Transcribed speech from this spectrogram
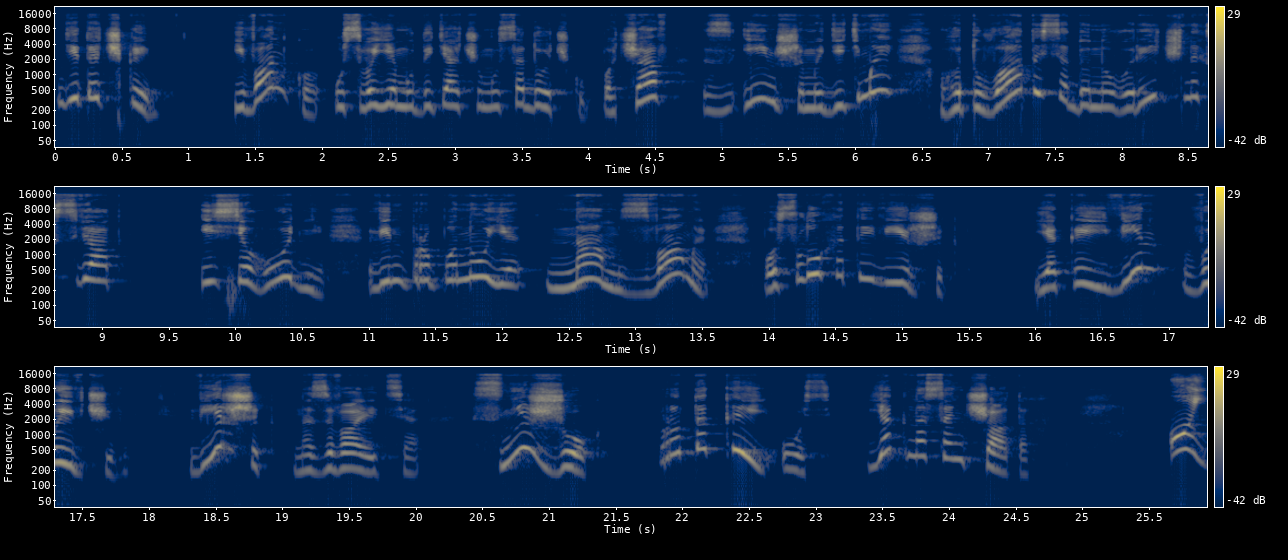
Діточки, Іванко у своєму дитячому садочку почав з іншими дітьми готуватися до новорічних свят. І сьогодні він пропонує нам з вами послухати віршик, який він вивчив. Віршик називається Сніжок. Про такий ось, як на санчатах. Ой,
